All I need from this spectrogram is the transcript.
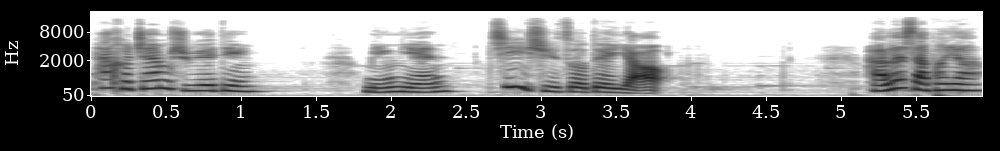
她和詹姆斯约定，明年继续做队友。好了，小朋友，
